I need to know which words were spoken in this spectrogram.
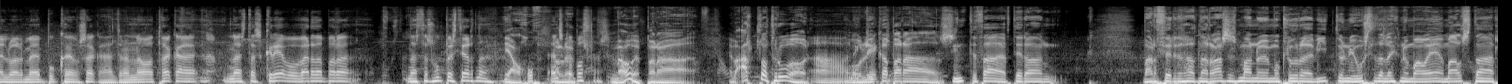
Elvar, með Bukayo Saka? Heldur hann ná að taka næsta skref og verða bara næsta súperstjarnar? Já, alveg- bara Ef alla trú á hann er Og líka bara síndi það eftir að hann Var fyrir hérna rasismannum og klúraði vítun í úrslitaleiknum á EM Allstar.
